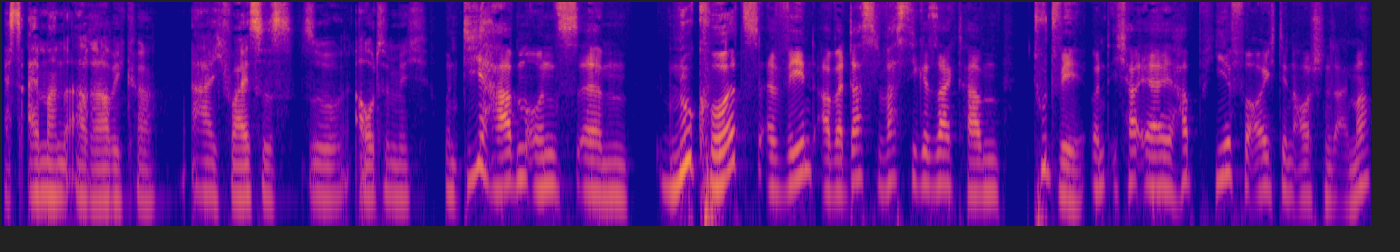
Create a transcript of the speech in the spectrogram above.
Es ist Alman Arabica. Ah, ich weiß es. So, oute mich. Und die haben uns ähm, nur kurz erwähnt, aber das, was die gesagt haben, tut weh. Und ich ha äh, habe hier für euch den Ausschnitt einmal.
